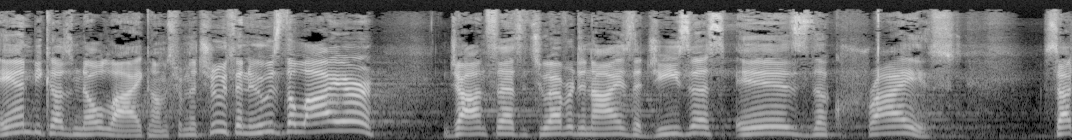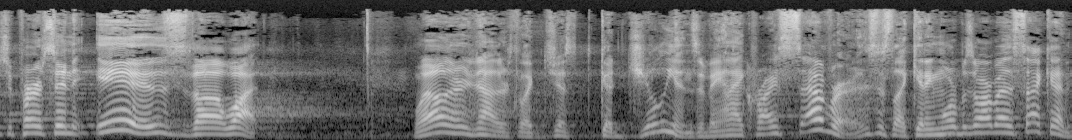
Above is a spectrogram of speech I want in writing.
and because no lie comes from the truth. And who is the liar? John says it's whoever denies that Jesus is the Christ. Such a person is the what? Well, there's like just gajillions of antichrists ever. This is like getting more bizarre by the second.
